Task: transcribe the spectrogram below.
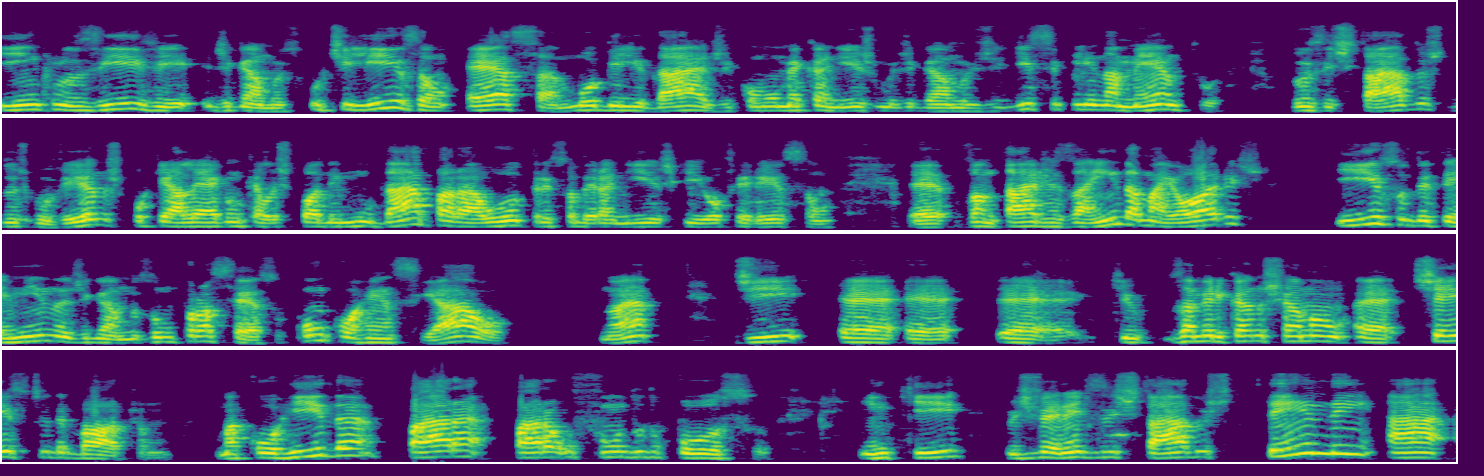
e, inclusive, digamos, utilizam essa mobilidade como um mecanismo, digamos, de disciplinamento dos estados, dos governos, porque alegam que elas podem mudar para outras soberanias que ofereçam é, vantagens ainda maiores. E isso determina, digamos, um processo concorrencial, não é, de é, é, que os americanos chamam chase to the bottom, uma corrida para para o fundo do poço, em que os diferentes estados tendem a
